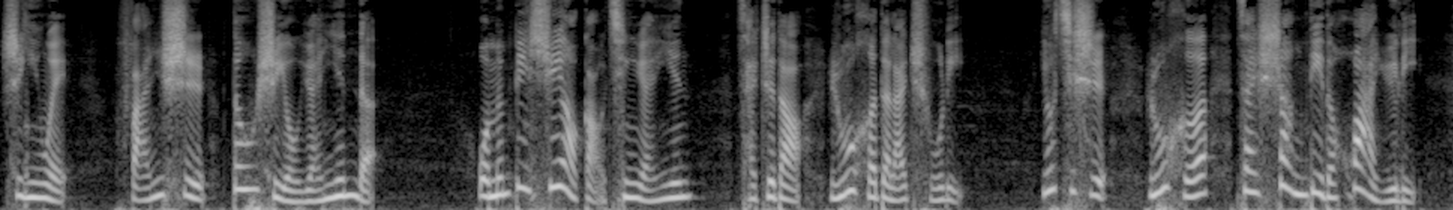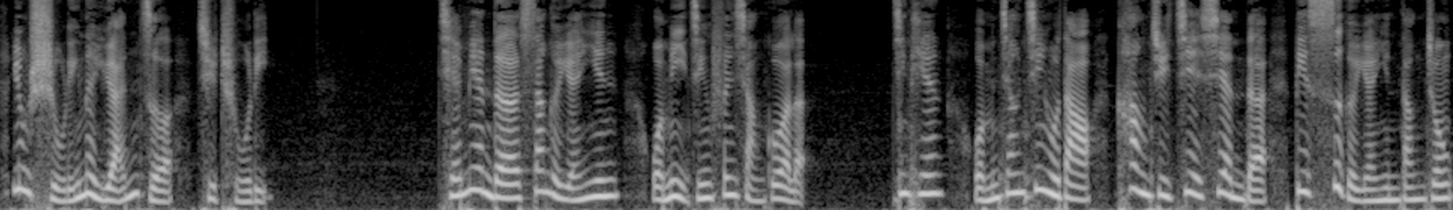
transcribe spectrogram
是因为凡事都是有原因的，我们必须要搞清原因，才知道如何的来处理，尤其是如何在上帝的话语里。用属灵的原则去处理。前面的三个原因我们已经分享过了，今天我们将进入到抗拒界限的第四个原因当中。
